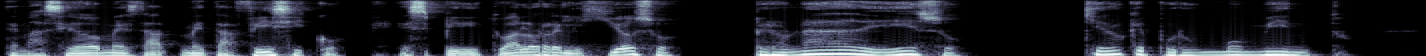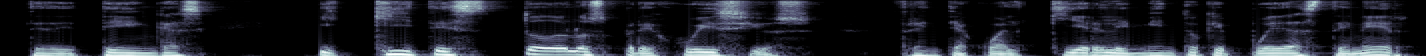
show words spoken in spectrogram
demasiado metafísico, espiritual o religioso, pero nada de eso. Quiero que por un momento te detengas y quites todos los prejuicios, frente a cualquier elemento que puedas tener.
